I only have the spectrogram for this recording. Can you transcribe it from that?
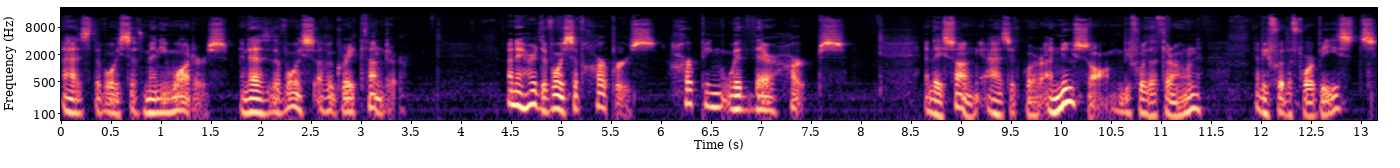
as the voice of many waters, and as the voice of a great thunder. And I heard the voice of harpers, harping with their harps. And they sung, as it were, a new song before the throne, and before the four beasts,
